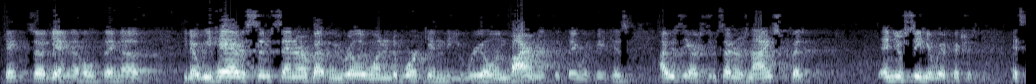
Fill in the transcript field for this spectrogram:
Okay, so again, the whole thing of you know we have a sim center, but we really wanted to work in the real environment that they would be because obviously our sim center is nice, but and you'll see here we have pictures. It's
